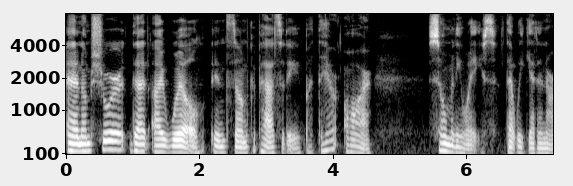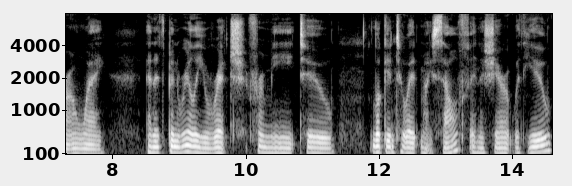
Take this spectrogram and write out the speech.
and I'm sure that I will in some capacity, but there are so many ways that we get in our own way and it's been really rich for me to look into it myself and to share it with you.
